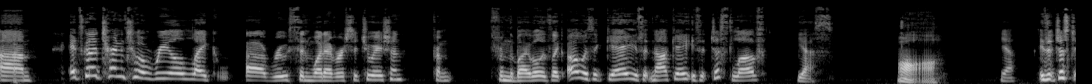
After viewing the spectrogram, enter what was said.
Um, it's gonna turn into a real like uh, Ruth and whatever situation from from the Bible. It's like, oh, is it gay? Is it not gay? Is it just love? Yes. Aw. Yeah. Is it just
